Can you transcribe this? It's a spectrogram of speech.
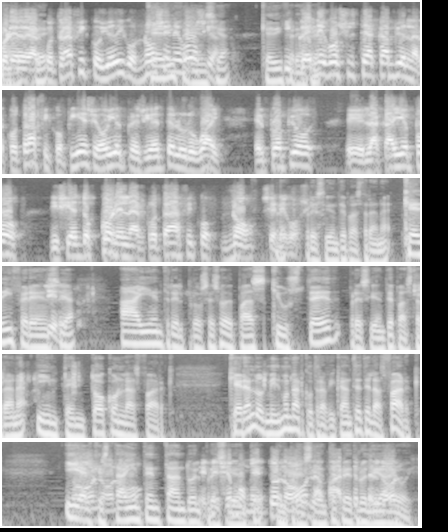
Por el narcotráfico, yo digo, no se negocia. ¿Y qué negocia usted a cambio del narcotráfico? Fíjese, hoy el presidente del Uruguay, el propio eh, La Calle Po, diciendo con el narcotráfico no se negocia. Presidente Pastrana, ¿qué diferencia hay entre el proceso de paz que usted, presidente Pastrana, intentó con las FARC, que eran los mismos narcotraficantes de las FARC, y el que está intentando el presidente, el presidente Petro el día de hoy?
